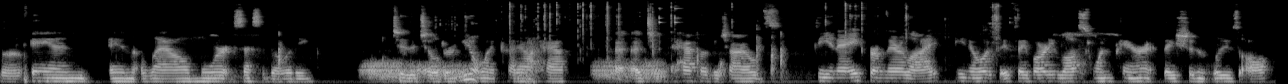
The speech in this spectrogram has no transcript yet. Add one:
right. and and allow more accessibility to the children. You don't want to cut out half a, a, half of a child's DNA from their life. You know, if, if they've already lost one parent, they shouldn't lose all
